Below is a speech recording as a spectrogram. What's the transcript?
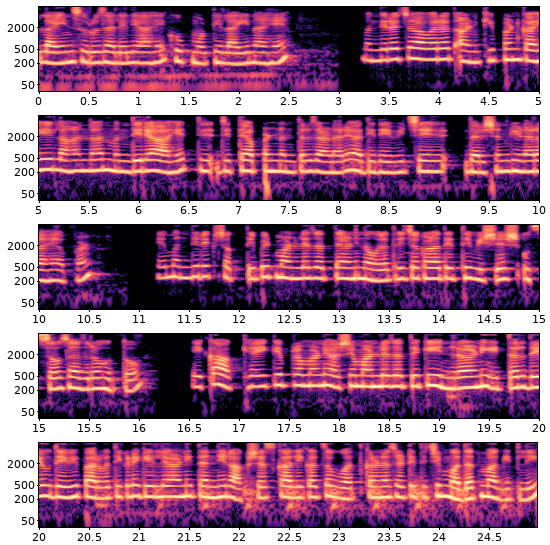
लाईन सुरू झालेली आहे. खूप मोठी लाईन आहे. मंदिराच्या आवारात आणखी पण काही लहान लहान मंदिरं आहेत जिथे आपण नंतर जाणार आहे आधी देवीचे दर्शन घेणार आहे आपण. हे मंदिर एक शक्तिपीठ मानले जाते आणि नवरात्रीच्या काळात येथे विशेष उत्सव साजरा होतो. एका आख्यायिकेप्रमाणे असे मानले जाते की इंद्र आणि इतर देव देवी पार्वतीकडे गेले आणि त्यांनी राक्षस कालिकाचा वध करण्यासाठी तिची मदत मागितली.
